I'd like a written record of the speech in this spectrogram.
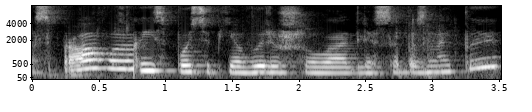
справи. Такий спосіб я вирішила для себе знайти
